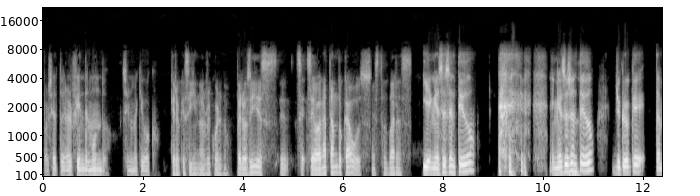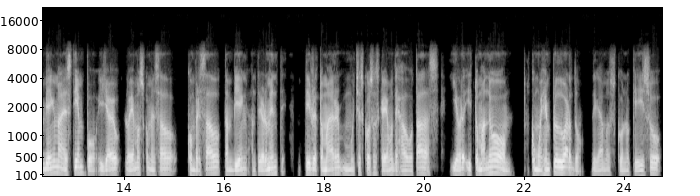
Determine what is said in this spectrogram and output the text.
por cierto, era el fin del mundo, si no me equivoco. Creo que sí, no recuerdo. Pero sí, es, eh, se, se van atando cabos estas varas. Y en ese sentido, en ese sentido, yo creo que también es tiempo, y ya lo habíamos comenzado, conversado también anteriormente, de retomar muchas cosas que habíamos dejado botadas. Y ahora, y tomando como ejemplo Eduardo, digamos, con lo que hizo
